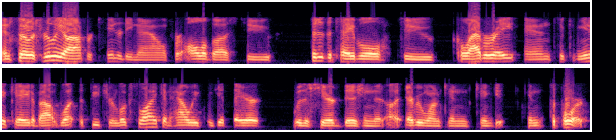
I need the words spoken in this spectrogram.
And so it's really an opportunity now for all of us to sit at the table, to collaborate, and to communicate about what the future looks like and how we can get there with a shared vision that uh, everyone can can get, can support.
